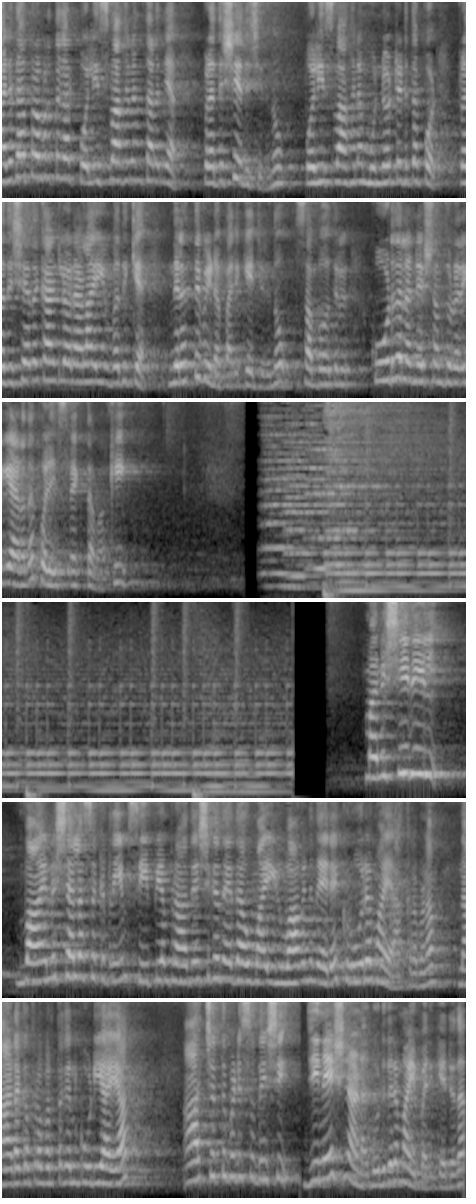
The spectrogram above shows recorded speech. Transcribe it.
വനിതാ പ്രവർത്തകർ പോലീസ് വാഹനം തടഞ്ഞ് പ്രതിഷേധിച്ചിരുന്നു. പോലീസ് വാഹനം മുന്നോട്ടെടുത്തപ്പോൾ പ്രതിഷേധക്കാരിൽ ഒരാളായ യുവതിക്ക് നിലത്ത് വീണ് പരിക്കേറ്റിരുന്നു. സംഭവത്തിൽ കൂടുതൽ അന്വേഷണം തുടരുകയാണെന്ന് പോലീസ് വ്യക്തമാക്കി. മനുഷ്യരിയിൽ വായനശാല സെക്രട്ടറിയും സി പി എം പ്രാദേശിക നേതാവുമായ യുവാവിന് നേരെ ക്രൂരമായ ആക്രമണം. നാടക പ്രവർത്തകൻ കൂടിയായ ആച്ചത്തുപടി സ്വദേശി ജിനേഷിനാണ് ഗുരുതരമായി പരിക്കേറ്റത്.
